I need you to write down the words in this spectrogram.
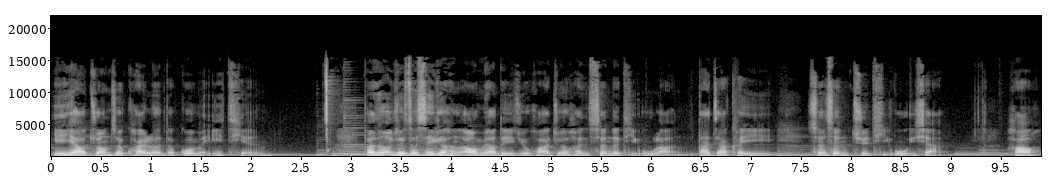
也要装着快乐的过每一天。反正我觉得这是一个很奥妙的一句话，就很深的体悟啦，大家可以深深去体悟一下。好。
